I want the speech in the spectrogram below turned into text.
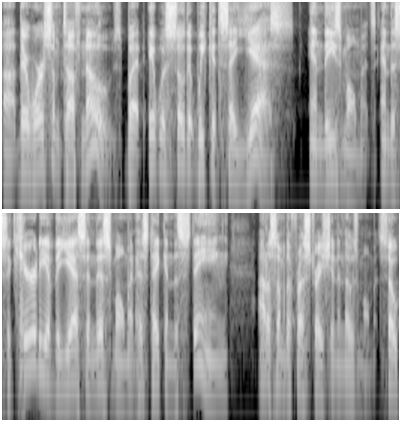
Uh, there were some tough no's, but it was so that we could say yes in these moments. And the security of the yes in this moment has taken the sting out of some of the frustration in those moments. So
